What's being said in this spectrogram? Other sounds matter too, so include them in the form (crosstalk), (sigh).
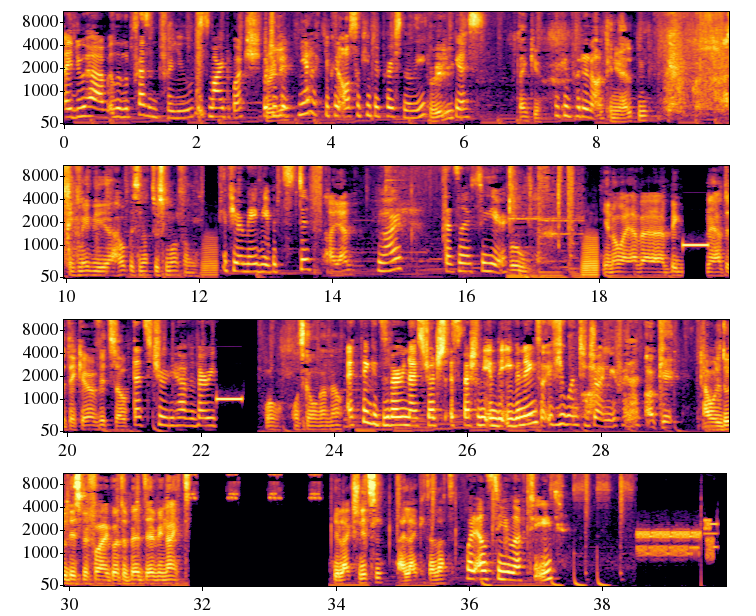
I do have a little present for you, smartwatch. But you Really? can, yeah, you can also keep it personally. Really? Yes, Thank you. you can put it on. Can you help me? I think maybe, I hope it's not too small for me. If you're maybe a bit stiff, I am. you are. That's nice to hear. Boom. You know, I have a big (laughs) and I have to take care of it, so. That's true. You have a very. (laughs) Whoa, what's going on now? I think it's a very nice stretch, especially in the evening. So if you want to join me for that. Okay. I will do this before I go to bed every night. You like schnitzel? I like it a lot. What else do you love to eat?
